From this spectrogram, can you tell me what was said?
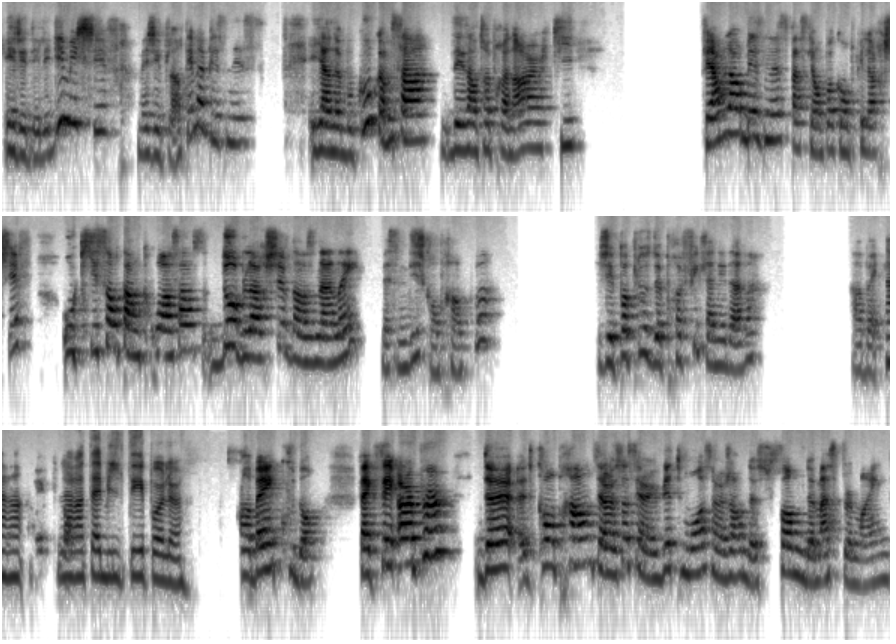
et j'ai délégué mes chiffres, mais j'ai planté ma business. Et il y en a beaucoup comme ça, des entrepreneurs qui ferment leur business parce qu'ils n'ont pas compris leurs chiffres ou qui sont en croissance, doublent leurs chiffres dans une année. Mais dit, je ne comprends pas. Je n'ai pas plus de profit que l'année d'avant. Ah ben. La, rentabilité n'est pas là. Ah ben, coudon. Fait que c'est un peu de comprendre, ça, c'est un huit mois, c'est un genre de forme de mastermind.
